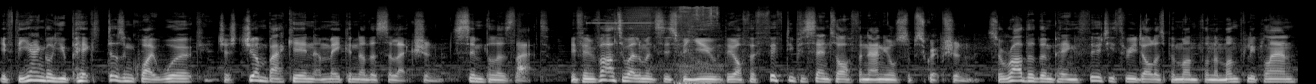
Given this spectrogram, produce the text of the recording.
If the angle you picked doesn't quite work, just jump back in and make another selection. Simple as that. If Envato Elements is for you, they offer 50% off an annual subscription. So rather than paying $33 per month on a monthly plan,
